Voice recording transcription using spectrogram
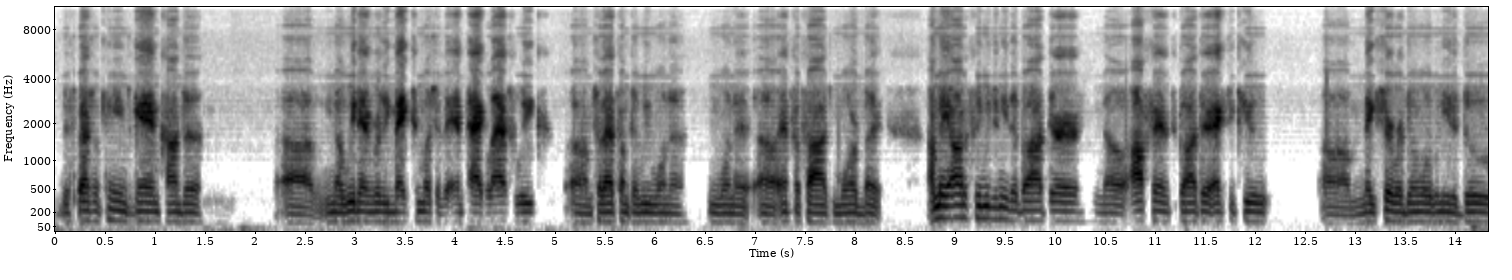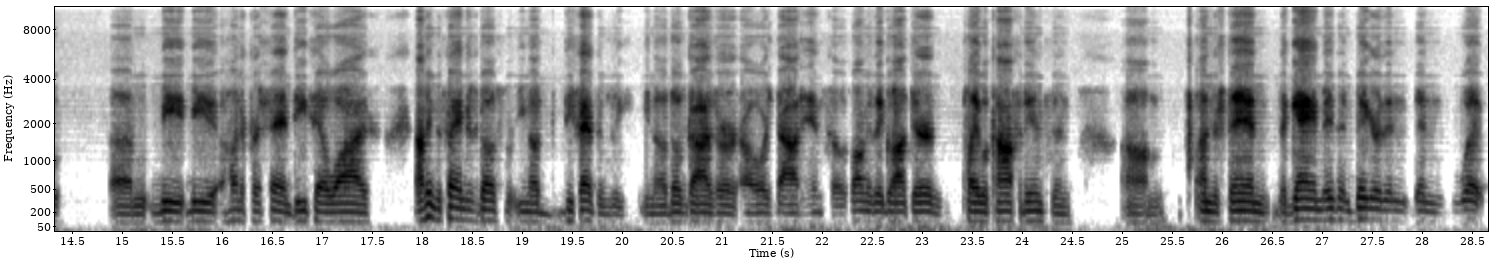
the special teams game kind of, uh, you know, we didn't really make too much of an impact last week, um, so that's something we want to we want to uh, emphasize more. But I mean, honestly, we just need to go out there, you know, offense, go out there, execute, um, make sure we're doing what we need to do, um, be be 100% detail wise. I think the same just goes for you know defensively. You know, those guys are, are always dialed in. So as long as they go out there and play with confidence and um, understand the game isn't bigger than than what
